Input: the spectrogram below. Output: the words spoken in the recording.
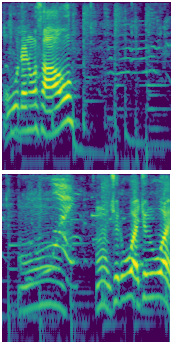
โอ้ไดโนเสาร์โอ้เฮ้ยเออช่วยด้วยช่วยด้วย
